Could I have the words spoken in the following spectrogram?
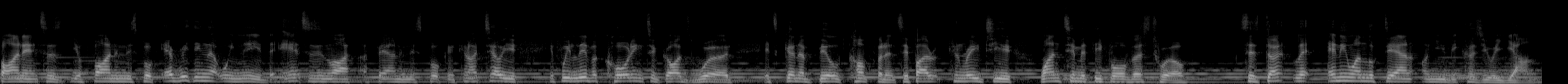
finances, you'll find in this book. Everything that we need, the answers in life are found in this book. And can I tell you, if we live according to God's Word, it's going to build confidence. If I can read to you 1 Timothy 4, verse 12, says, Don't let anyone look down on you because you are young,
